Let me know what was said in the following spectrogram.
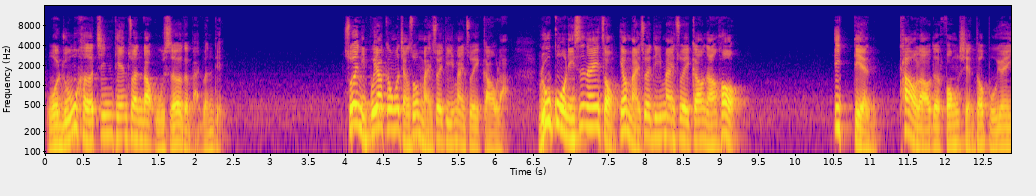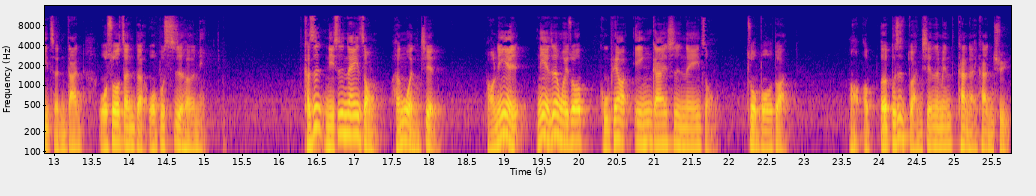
我如何今天赚到五十二个百分点？所以你不要跟我讲说买最低卖最高啦。如果你是那一种要买最低卖最高，然后一点套牢的风险都不愿意承担，我说真的，我不适合你。可是你是那一种很稳健，好，你也你也认为说股票应该是那一种做波段，哦，而而不是短线那边看来看去，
